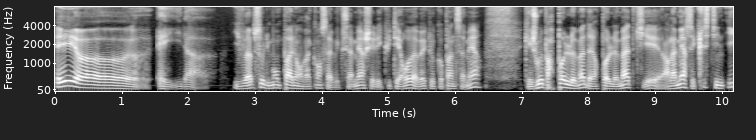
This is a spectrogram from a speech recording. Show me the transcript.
Et, il a, il veut absolument pas aller en vacances avec sa mère chez les Cutéreux, avec le copain de sa mère, qui est joué par Paul Lemat. D'ailleurs, Paul Lemat, qui est. Alors, la mère, c'est Christine euh,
